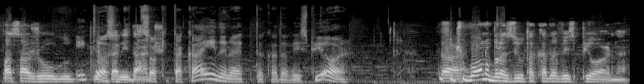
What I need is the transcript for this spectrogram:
passar jogo Então, por só que, caridade. só que tá caindo, né? Tá cada vez pior. O futebol no Brasil tá cada vez pior, né?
